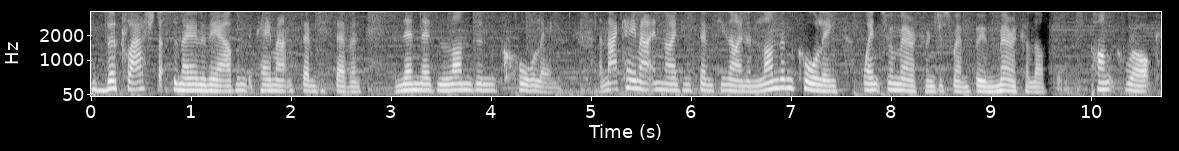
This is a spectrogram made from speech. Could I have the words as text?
The Clash. That's the name of the album that came out in '77, and then there's London Calling. And that came out in 1979. And London Calling went to America and just went boom. America loved them. It's punk rock.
